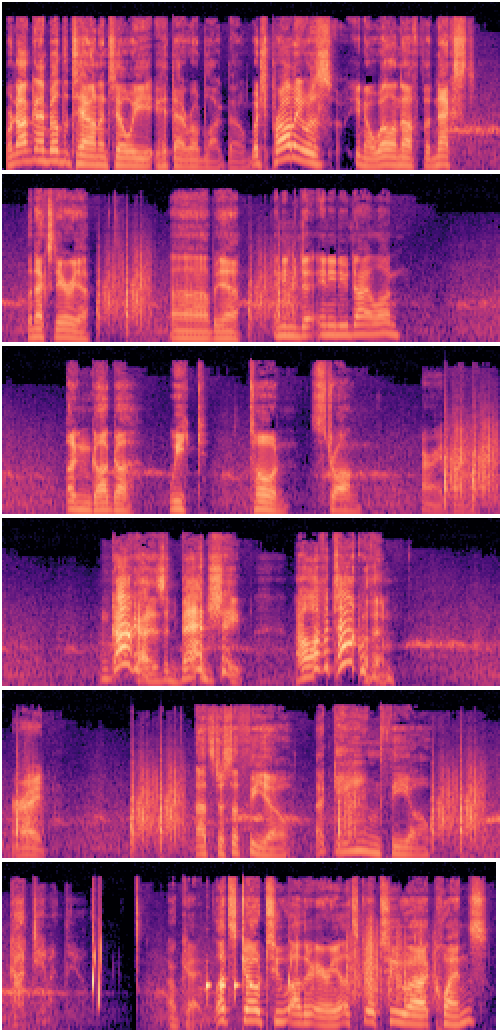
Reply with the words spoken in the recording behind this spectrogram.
We're not gonna build the town until we hit that roadblock though, which probably was you know well enough. The next the next area. Uh, but yeah. Any new any new dialogue? Ungaga, weak, tone, strong. All right, fine. Ungaga is in bad shape. I'll have a talk with him. All right. That's just a Theo. A game Theo. God damn it, Theo. Okay, let's go to other area. Let's go to uh, Quens.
